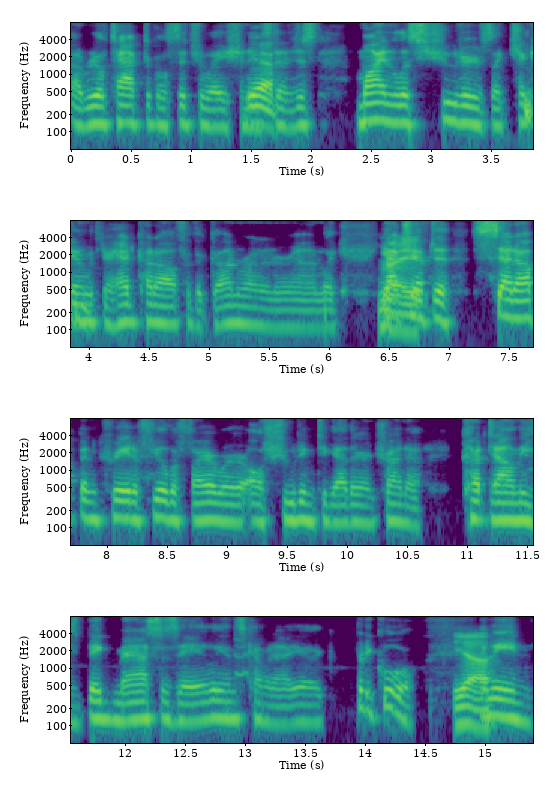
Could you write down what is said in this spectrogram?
a, a real tactical situation Yeah. instead of just mindless shooters like chicken with your head cut off with a gun running around. Like you actually have to set up and create a field of fire where you're all shooting together and trying to cut down these big masses of aliens coming at you. Like pretty cool. Yeah. I mean,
